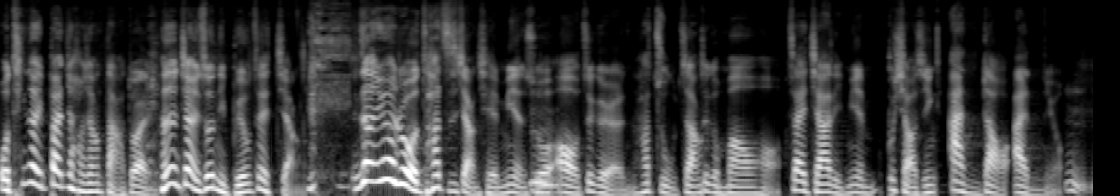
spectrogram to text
我听到一半就好想打断，很想叫你说你不用再讲。你知道，因为如果他只讲前面说，嗯、哦，这个人他主张这个猫哈在家里面不小心按到按钮，嗯，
